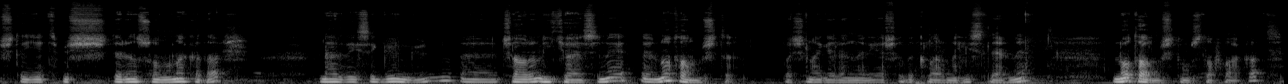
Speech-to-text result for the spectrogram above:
işte 70'lerin sonuna kadar neredeyse gün gün e, Çağrı'nın hikayesini e, not almıştı. Başına gelenleri, yaşadıklarını, hislerini not almıştı Mustafa Akat.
